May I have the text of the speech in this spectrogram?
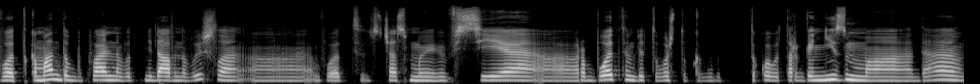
Вот команда буквально вот недавно вышла. А, вот сейчас мы все работаем для того, чтобы как бы такой вот организм, да,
